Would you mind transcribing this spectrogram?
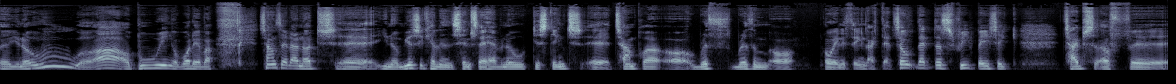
uh, you know, ooh or ah or booing or whatever. Sounds that are not, uh, you know, musical in the sense they have no distinct timbre or rhythm or or anything like that. So that there's three basic types of uh,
